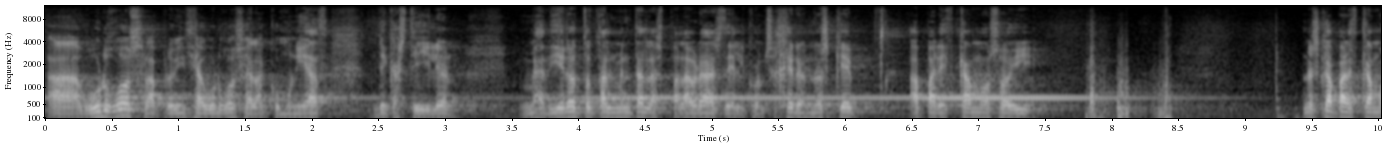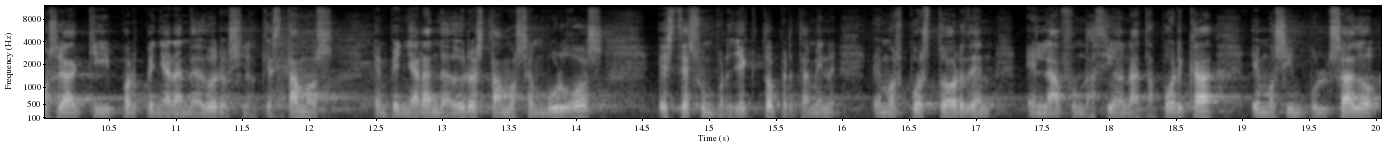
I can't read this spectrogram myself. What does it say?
a Burgos, a la provincia de Burgos y a la comunidad de Castilla y León. Me adhiero totalmente a las palabras del consejero. No es que aparezcamos hoy no es que aparezcamos aquí por Peñarán de Duero, sino que estamos en Peñarán de Duero, estamos en Burgos. Este es un proyecto, pero también hemos puesto orden en la Fundación Atapuerca, hemos impulsado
